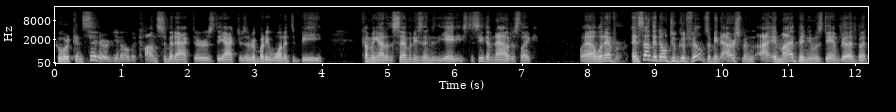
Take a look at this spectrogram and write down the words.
who were considered, you know, the consummate actors, the actors everybody wanted to be coming out of the 70s into the 80s, to see them now just like, well, whatever. And it's not they don't do good films. I mean, The Irishman, I, in my opinion, was damn good, but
